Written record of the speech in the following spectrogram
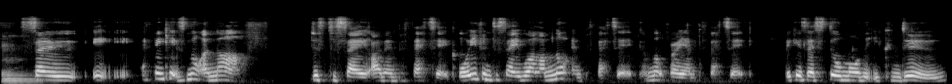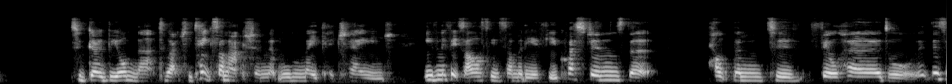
Mm. So it, I think it's not enough just to say I'm empathetic, or even to say, well, I'm not empathetic. I'm not very empathetic because there's still more that you can do to go beyond that to actually take some action that will make a change. Even if it's asking somebody a few questions that help them to feel heard or there's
